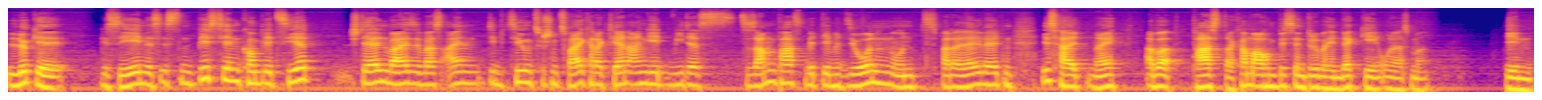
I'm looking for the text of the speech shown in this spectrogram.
Lücke gesehen. Es ist ein bisschen kompliziert stellenweise, was ein, die Beziehung zwischen zwei Charakteren angeht, wie das zusammenpasst mit Dimensionen und Parallelwelten, ist halt, nein, aber passt. Da kann man auch ein bisschen drüber hinweggehen, ohne dass man den,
